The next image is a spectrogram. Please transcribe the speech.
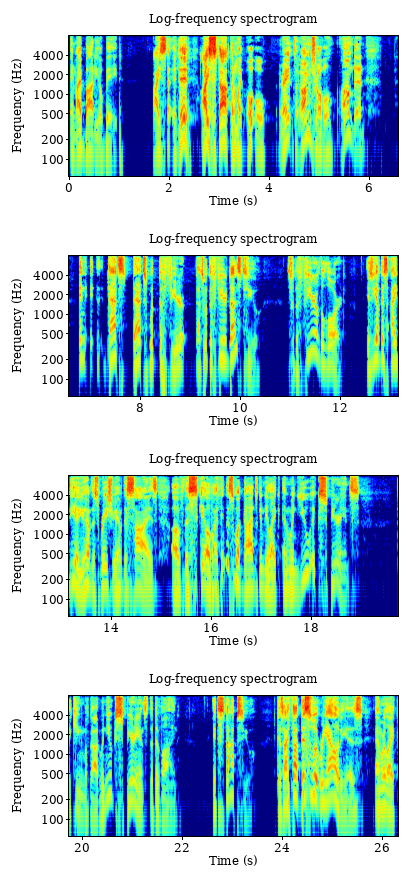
And my body obeyed. I st- it did. I stopped. I'm like, uh oh, right? It's like, I'm in trouble. I'm dead. And it, that's, that's what the fear, that's what the fear does to you. So the fear of the Lord is you have this idea, you have this ratio, you have this size of this scale of, I think this is what God's going to be like. And when you experience the kingdom of God, when you experience the divine, it stops you. Because I thought this is what reality is. And we're like,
